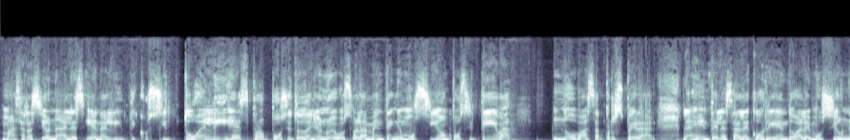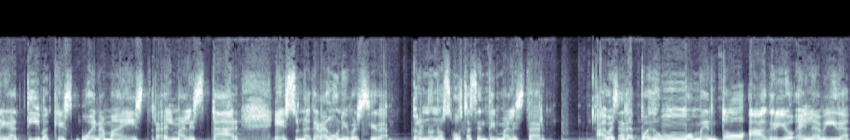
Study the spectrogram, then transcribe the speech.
más racionales y analíticos. Si tú eliges propósito de año nuevo solamente en emoción positiva, no vas a prosperar. La gente le sale corriendo a la emoción negativa, que es buena maestra. El malestar es una gran universidad, pero no nos gusta sentir malestar. A veces después de un momento agrio en la vida,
